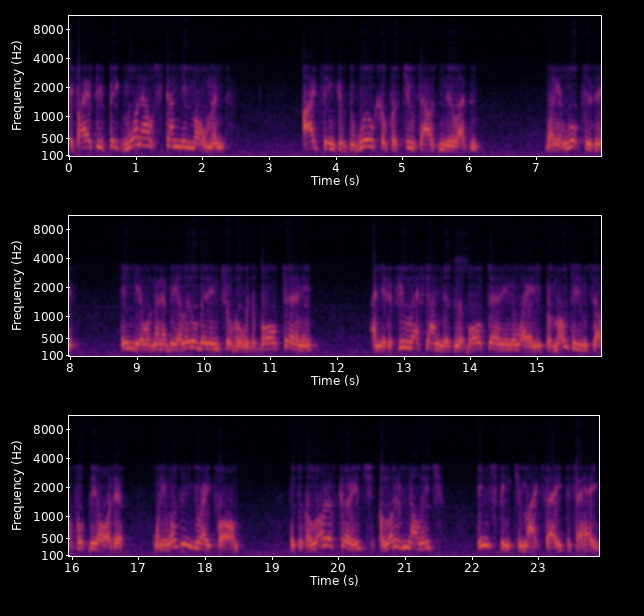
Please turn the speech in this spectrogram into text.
if I had to pick one outstanding moment, I'd think of the World Cup of 2011, when it looked as if India were going to be a little bit in trouble with the ball turning, and you had a few left-handers and the ball turning away, and he promoted himself up the order when he wasn't in great form. It took a lot of courage, a lot of knowledge, instinct, you might say, to say, hey,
